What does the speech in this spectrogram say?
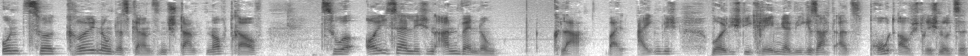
Und zur Krönung des Ganzen stand noch drauf, zur äußerlichen Anwendung. Klar, weil eigentlich wollte ich die Creme ja wie gesagt als Brotaufstrich nutzen.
